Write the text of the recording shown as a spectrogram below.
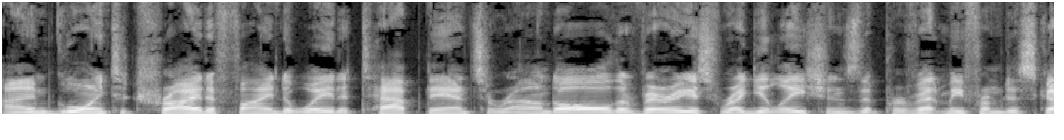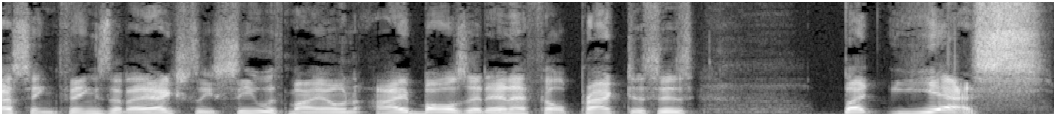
I'm going to try to find a way to tap dance around all the various regulations that prevent me from discussing things that I actually see with my own eyeballs at NFL practices. But yes,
